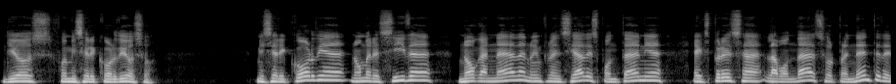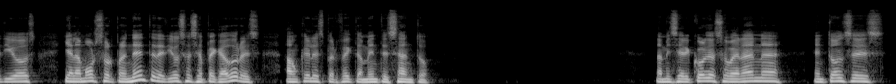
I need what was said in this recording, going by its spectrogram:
Dios fue misericordioso. Misericordia no merecida, no ganada, no influenciada, espontánea, expresa la bondad sorprendente de Dios y el amor sorprendente de Dios hacia pecadores, aunque Él es perfectamente santo. La misericordia soberana entonces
